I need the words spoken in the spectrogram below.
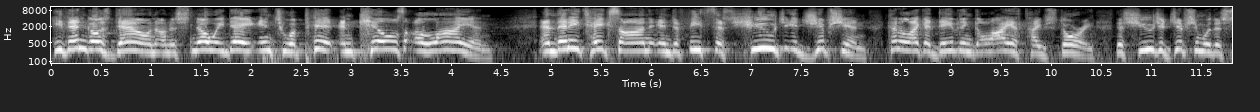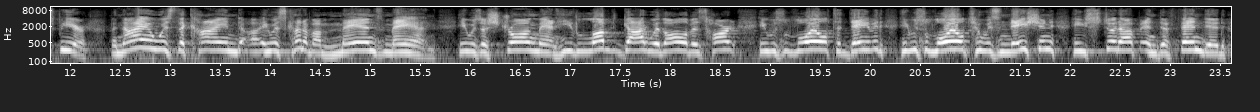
He then goes down on a snowy day into a pit and kills a lion. And then he takes on and defeats this huge Egyptian, kind of like a David and Goliath type story. This huge Egyptian with a spear. Benaiah was the kind, uh, he was kind of a man's man. He was a strong man. He loved God with all of his heart. He was loyal to David. He was loyal to his nation. He stood up and defended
